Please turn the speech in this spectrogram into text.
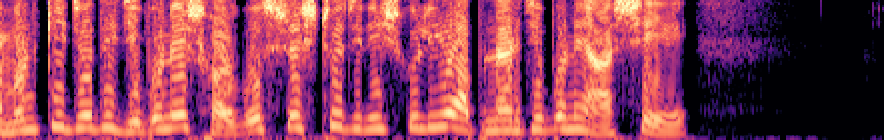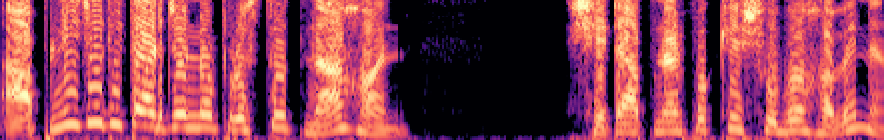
এমনকি যদি জীবনের সর্বশ্রেষ্ঠ জিনিসগুলিও আপনার জীবনে আসে, আপনি যদি তার জন্য প্রস্তুত না হন, সেটা আপনার পক্ষে শুভ হবে না।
